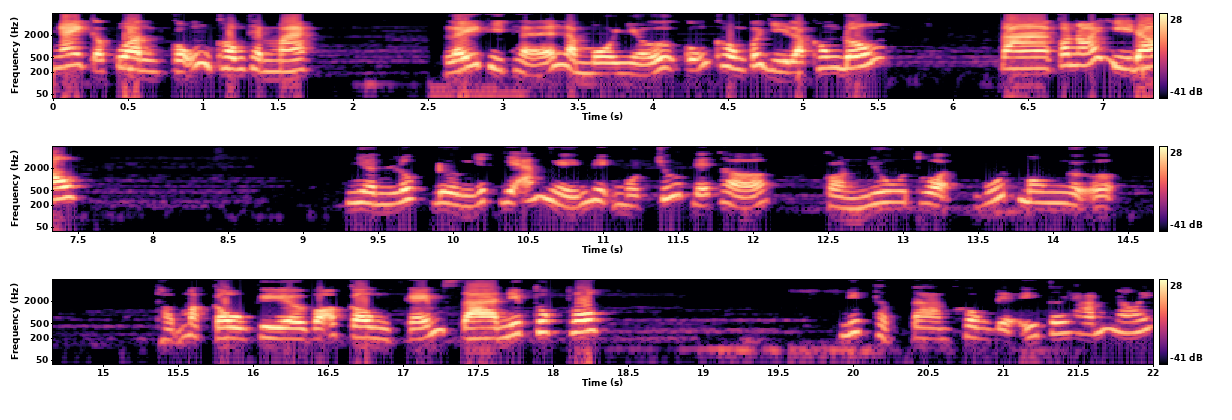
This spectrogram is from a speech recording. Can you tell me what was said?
ngay cả quần cũng không thèm mặc. Lấy thi thể làm mồi nhữ cũng không có gì là không đúng. Ta có nói gì đâu. Nhìn lúc đường nhất giả nghỉ miệng một chút để thở, còn nhu thuận vuốt mông ngựa. Thẩm mặt câu kia võ công kém xa Niếp thúc thúc. Niếp thập tam không để ý tới hắn nói.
